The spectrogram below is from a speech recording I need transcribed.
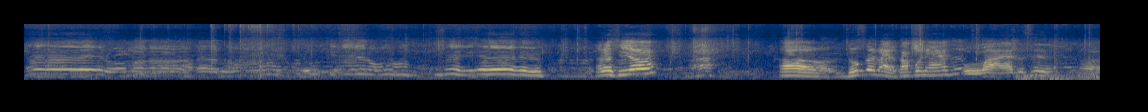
હે એ રોમા, રોમા, ઉકે રોમ, એ. અરે સિયા હા ઢોકળ આયો કાકોને આયા છે ઓવા આયા તો છે હા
